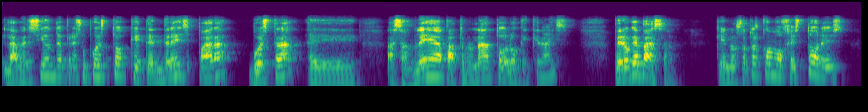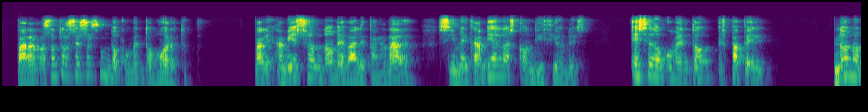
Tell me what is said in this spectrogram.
la versión de presupuesto que tendréis para vuestra eh, asamblea, patronato, lo que queráis. Pero ¿qué pasa? Que nosotros como gestores, para nosotros eso es un documento muerto. ¿Vale? A mí eso no me vale para nada. Si me cambian las condiciones, ese documento es papel. No, no,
